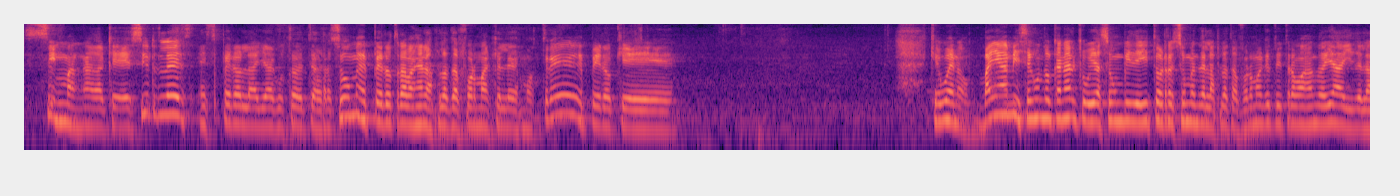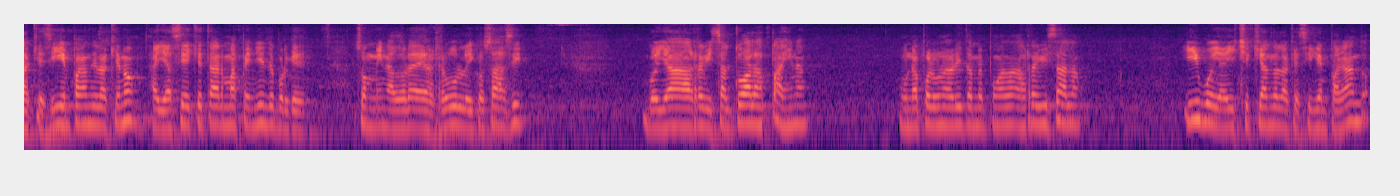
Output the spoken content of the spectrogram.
sin más nada que decirles, espero les haya gustado este resumen, espero trabajen en las plataformas que les mostré, espero que que bueno, vayan a mi segundo canal que voy a hacer un videito resumen de las plataformas que estoy trabajando allá y de las que siguen pagando y las que no. Allá sí hay que estar más pendiente porque son minadoras de rulo y cosas así. Voy a revisar todas las páginas. Una por una ahorita me pongo a revisarla. Y voy a ir chequeando las que siguen pagando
